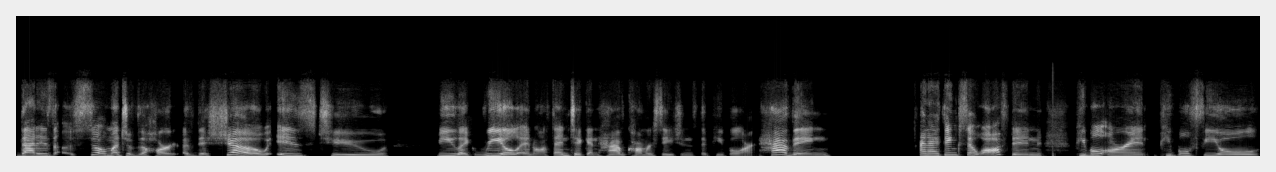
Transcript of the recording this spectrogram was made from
that is uh, so much of the heart of this show is to be like real and authentic and have conversations that people aren't having and i think so often people aren't people feel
